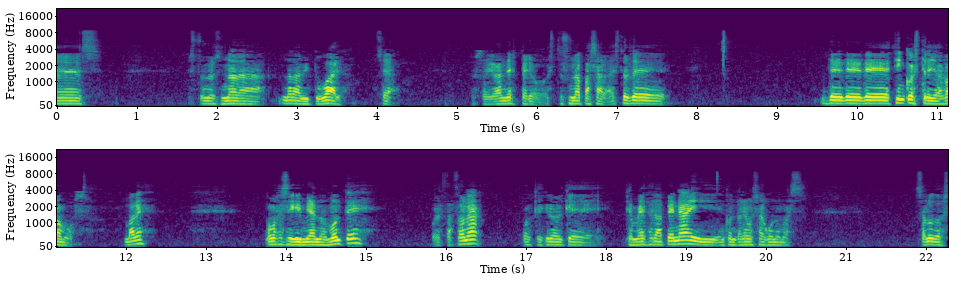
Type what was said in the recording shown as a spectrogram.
es esto no es nada nada habitual. O sea, no soy grandes, pero esto es una pasada. Esto es de de, de, de cinco estrellas, vamos. ¿Vale? Vamos a seguir mirando el monte por esta zona porque creo que, que merece la pena y encontraremos alguno más. Saludos.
